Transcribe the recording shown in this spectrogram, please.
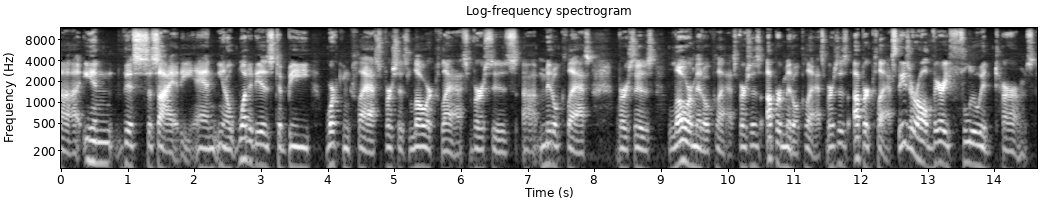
uh, in this society and you know what it is to be working class versus lower class versus uh, middle class versus lower middle class versus upper middle class versus upper class. These are all very fluid terms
